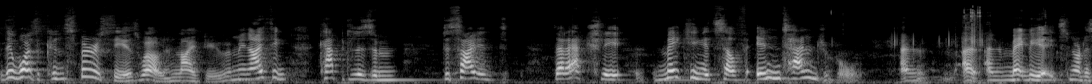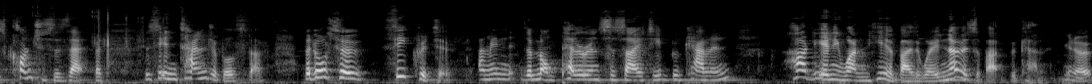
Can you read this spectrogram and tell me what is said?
there was a conspiracy as well, in my view. I mean, I think capitalism decided that actually making itself intangible, and, and, and maybe it's not as conscious as that, but this intangible stuff, but also secretive. I mean, the Mont Pelerin Society, Buchanan, hardly anyone here, by the way, knows about Buchanan, you know,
